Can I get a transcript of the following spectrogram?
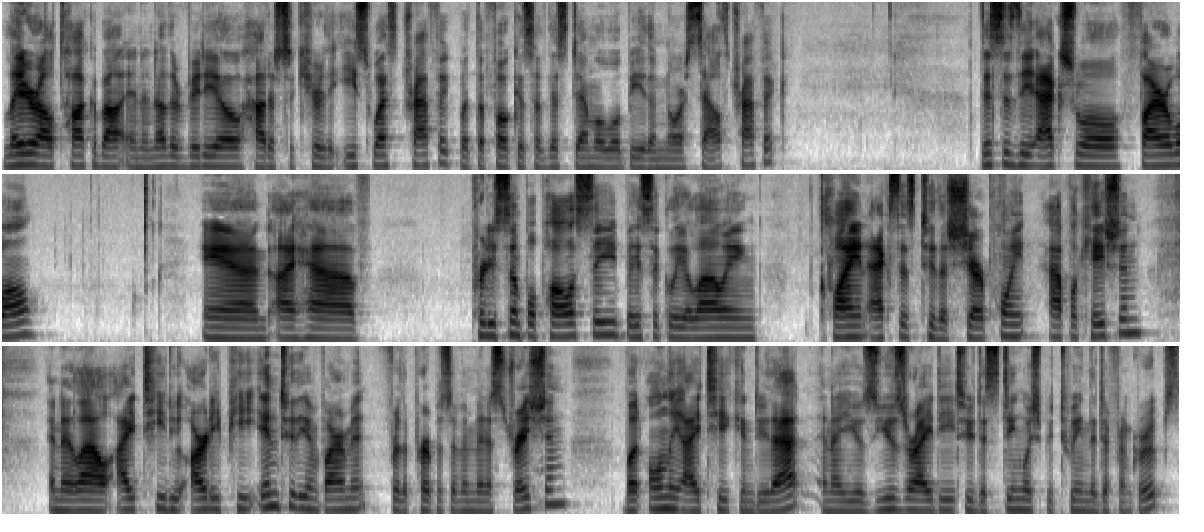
Later I'll talk about in another video how to secure the east-west traffic, but the focus of this demo will be the north-south traffic. This is the actual firewall, and I have pretty simple policy, basically allowing client access to the SharePoint application and allow IT to RDP into the environment for the purpose of administration but only IT can do that. And I use user ID to distinguish between the different groups.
